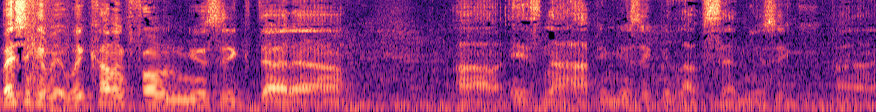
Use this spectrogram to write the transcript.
Basically, we- we're coming from music that uh, uh, is not happy music. We love sad music, uh,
